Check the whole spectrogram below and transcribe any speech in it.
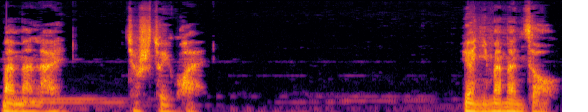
慢慢来就是最快。愿你慢慢走，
